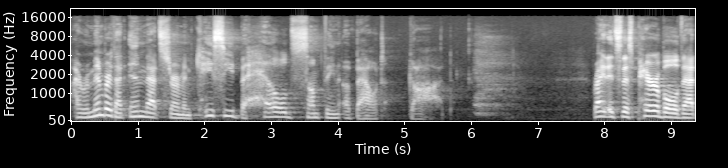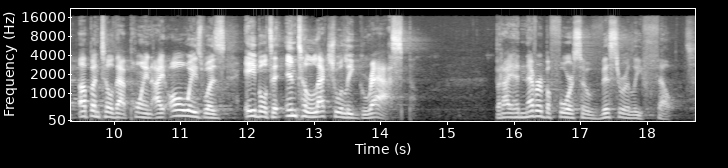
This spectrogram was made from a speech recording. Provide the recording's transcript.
I remember that in that sermon, Casey beheld something about God right? It's this parable that up until that point, I always was able to intellectually grasp, but I had never before so viscerally felt.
